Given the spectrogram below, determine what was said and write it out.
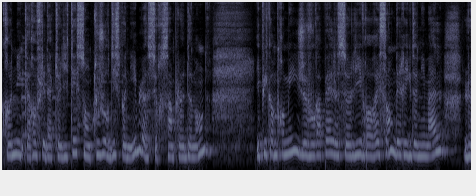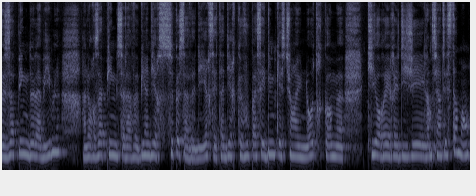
chroniques reflets d'actualité sont toujours disponibles sur simple demande. Et puis, comme promis, je vous rappelle ce livre récent d'Éric Denimal, Le zapping de la Bible. Alors, zapping, cela veut bien dire ce que ça veut dire, c'est-à-dire que vous passez d'une question à une autre, comme euh, qui aurait rédigé l'Ancien Testament,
